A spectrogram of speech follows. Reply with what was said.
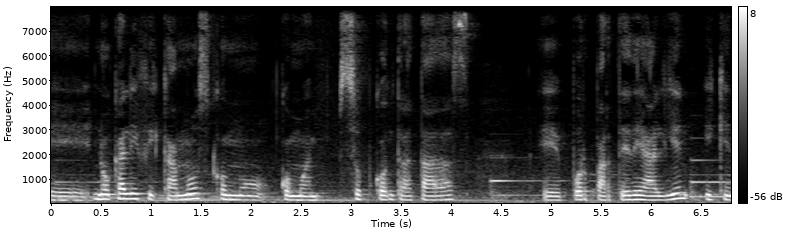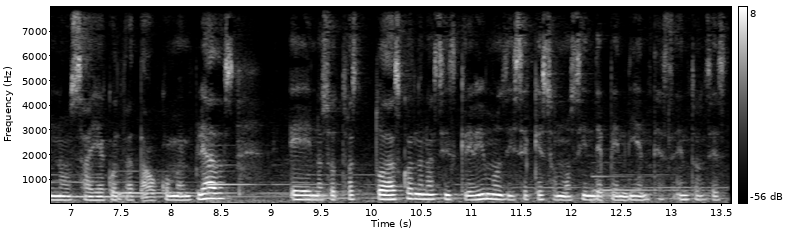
eh, no calificamos como, como subcontratadas por parte de alguien y que nos haya contratado como empleados. nosotras todas cuando nos inscribimos dice que somos independientes, entonces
